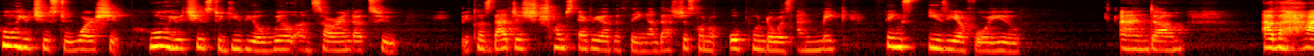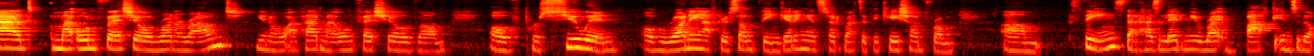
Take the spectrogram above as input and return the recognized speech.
who you choose to worship, who you choose to give your will and surrender to. Because that just trumps every other thing, and that's just going to open doors and make things easier for you. And um, I've had my own fair share of run around. You know, I've had my own fair share of um, of pursuing, of running after something, getting instant gratification from um, things that has led me right back into the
